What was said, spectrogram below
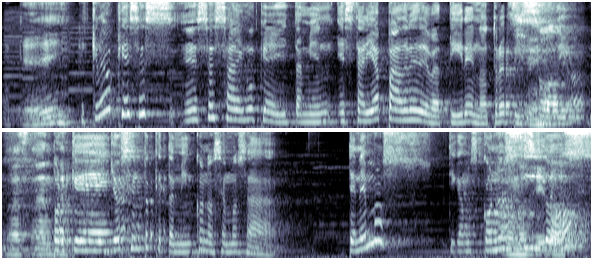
Ok. Creo que eso es, eso es algo que también estaría padre debatir en otro Sí, episodio. bastante. Porque yo siento que también conocemos a... Tenemos, digamos, conocidos, Conocidos.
